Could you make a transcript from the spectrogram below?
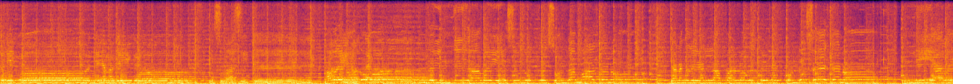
துதிப்போம். தினமும் ஜெயிப்போம் விசுவாசித்து அவரை நோக்குவோம். இந்த இந்தியாவை இயேசுவுக்கு சொந்தமாக்கணும். ஜனங்களை எல்லாம் பரலோகத்திலே கொண்டு சேர்க்கணும். இந்தியாவை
